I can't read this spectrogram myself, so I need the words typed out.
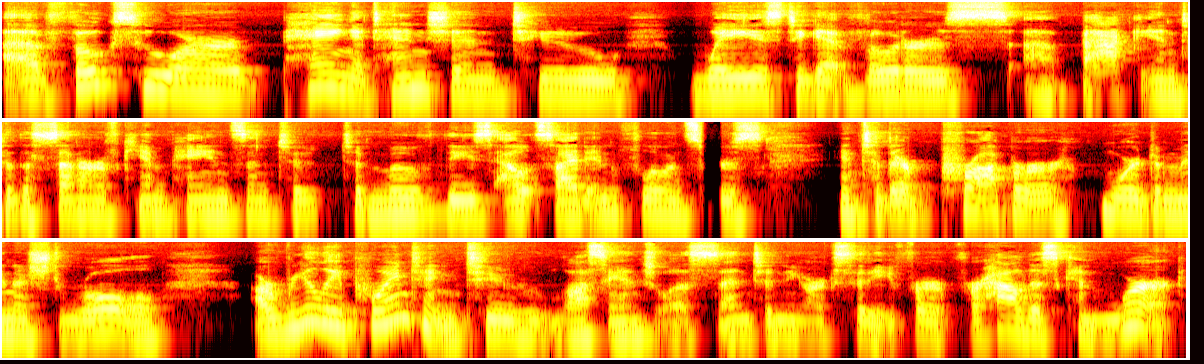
uh, folks who are paying attention to ways to get voters uh, back into the center of campaigns and to, to move these outside influencers into their proper, more diminished role are really pointing to Los Angeles and to New York City for, for how this can work.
